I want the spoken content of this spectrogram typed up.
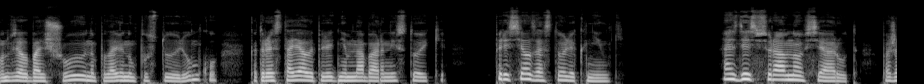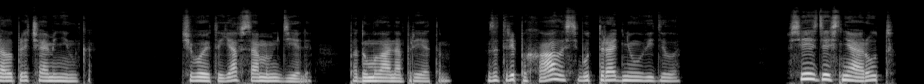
Он взял большую, наполовину пустую рюмку, которая стояла перед ним на барной стойке, и пересел за столик Нинки. «А здесь все равно все орут», — пожала плечами Нинка. «Чего это я в самом деле?» — подумала она при этом. Затрепыхалась, будто родню увидела. «Все здесь не орут,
